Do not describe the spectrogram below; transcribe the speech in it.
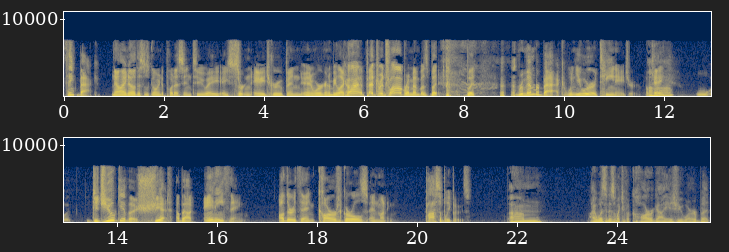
think back. Now I know this is going to put us into a, a certain age group and, and we're going to be like, hi, Petridge Bob remembers, but, but remember back when you were a teenager, okay? Uh-huh. Did you give a shit about anything other than cars, girls, and money? Possibly booze? Um, I wasn't as much of a car guy as you were, but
